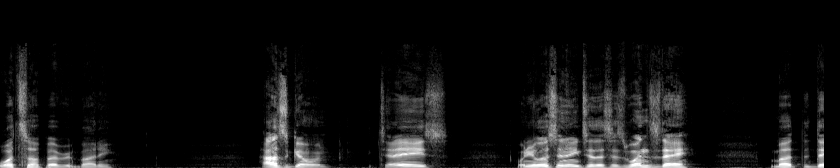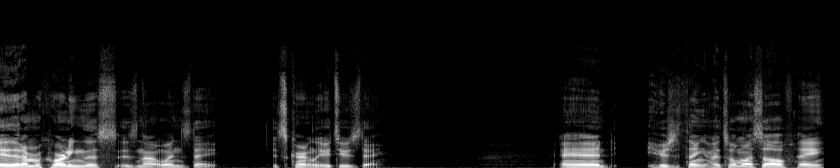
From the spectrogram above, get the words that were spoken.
What's up, everybody? How's it going? Today's, when you're listening to this, is Wednesday, but the day that I'm recording this is not Wednesday. It's currently a Tuesday. And here's the thing I told myself, hey,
